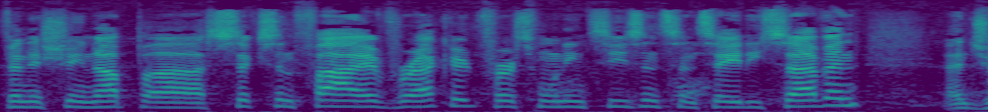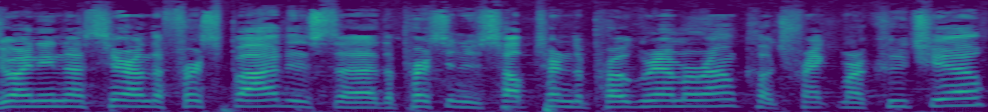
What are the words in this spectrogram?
finishing up a six and five record, first winning season since '87. And joining us here on the first spot is uh, the person who's helped turn the program around, Coach Frank Marcuccio.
